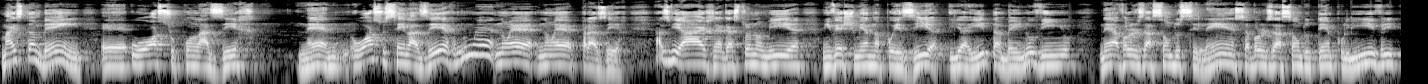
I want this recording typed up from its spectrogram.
mas também é, o ócio com lazer né? O ócio sem lazer não é, não é, não é prazer. As viagens, né? a gastronomia, o investimento na poesia e aí também no vinho, né? A valorização do silêncio, a valorização do tempo livre.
